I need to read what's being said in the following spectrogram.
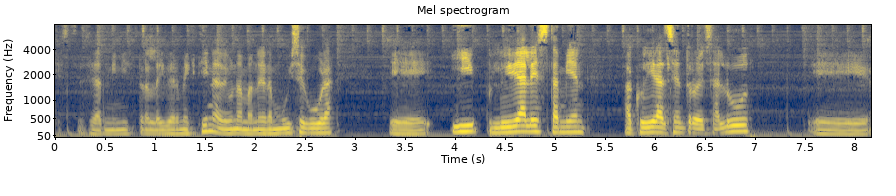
este, se administra la ivermectina de una manera muy segura. Eh, y lo ideal es también acudir al centro de salud eh,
